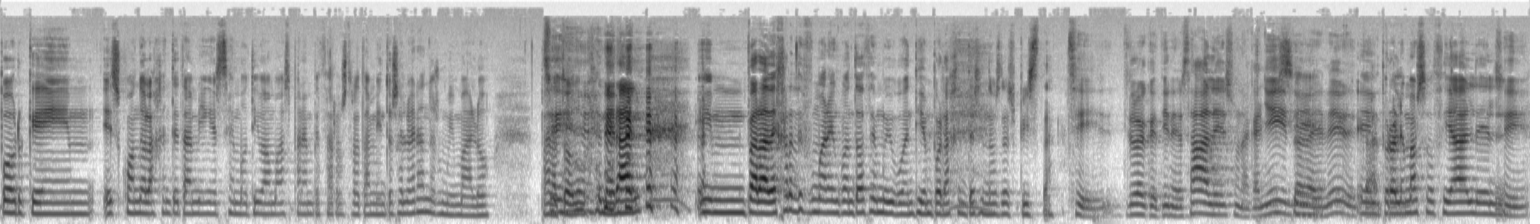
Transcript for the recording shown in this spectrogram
porque mm, es cuando la gente también se motiva más para empezar los tratamientos. El verano es muy malo para Sí. todo en general y mm, para dejar de fumar en cuanto hace muy buen tiempo la gente se nos despista. Sí, lo que tiene sales, una cañita, Sí, el, el problema social del... Sí.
